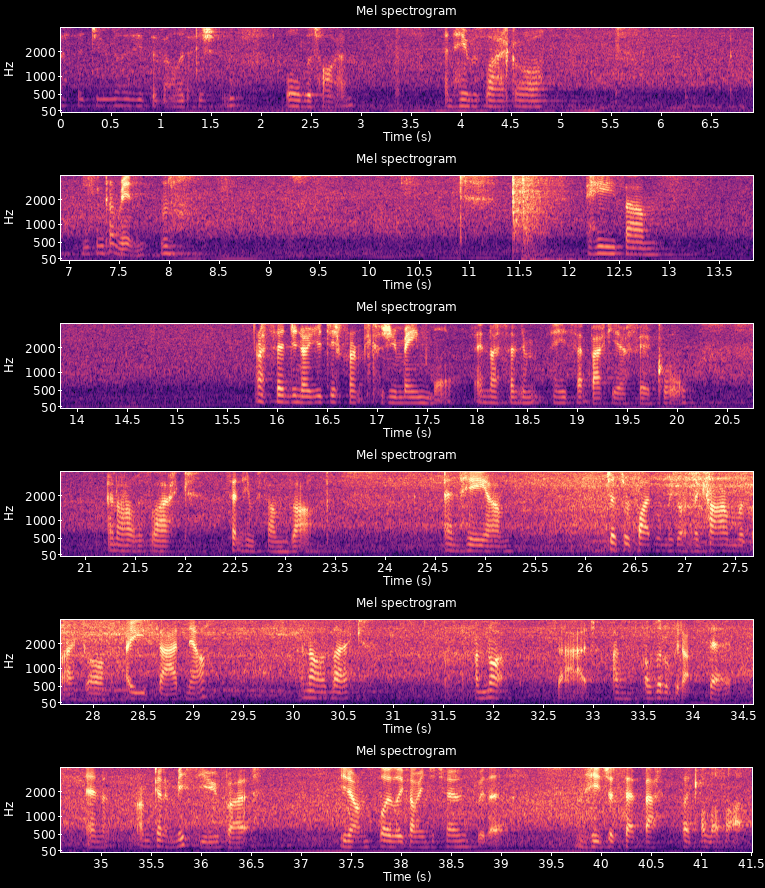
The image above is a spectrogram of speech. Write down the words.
I said, Do you really need the validation all the time? And he was like, Oh, you can come in. He's, um, I said, You know, you're different because you mean more. And I sent him, he sent back, Yeah, fair call. And I was like, sent him thumbs up. And he, um, just replied when we got in the car and was like, Oh, are you sad now? And I was like, I'm not sad. I'm a little bit upset and I'm going to miss you, but, you know, I'm slowly coming to terms with it. And he just sent back, like, a love heart.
